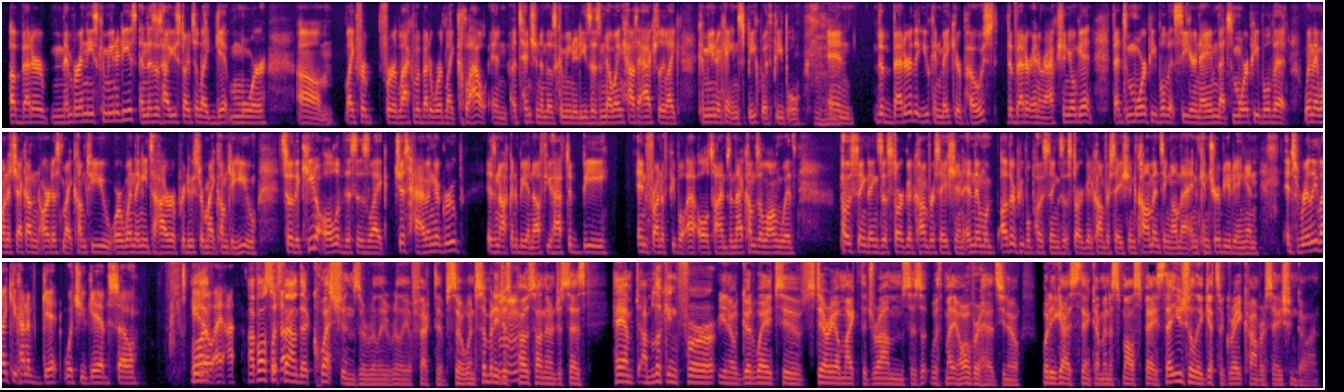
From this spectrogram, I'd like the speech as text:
a better member in these communities and this is how you start to like get more um like for for lack of a better word like clout and attention in those communities is knowing how to actually like communicate and speak with people mm-hmm. and the better that you can make your post, the better interaction you'll get. That's more people that see your name. That's more people that when they want to check out an artist might come to you or when they need to hire a producer might come to you. So the key to all of this is like just having a group is not going to be enough. You have to be in front of people at all times and that comes along with posting things that start good conversation and then when other people post things that start good conversation commenting on that and contributing and it's really like you kind of get what you give so well, you know, I've, I, have also found that questions are really, really effective. So when somebody mm-hmm. just posts on there and just says, "Hey, I'm I'm looking for you know a good way to stereo mic the drums as, with my overheads," you know, what do you guys think? I'm in a small space. That usually gets a great conversation going.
